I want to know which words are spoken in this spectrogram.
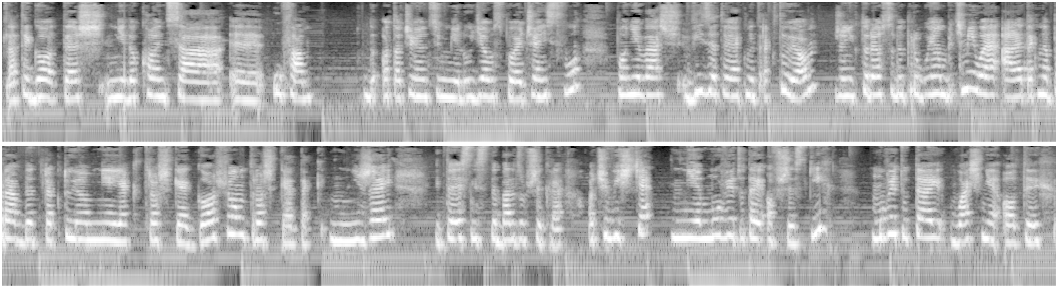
Dlatego też nie do końca y, ufam otaczającym mnie ludziom, społeczeństwu, ponieważ widzę to, jak mnie traktują, że niektóre osoby próbują być miłe, ale tak naprawdę traktują mnie jak troszkę gorszą, troszkę tak niżej i to jest niestety bardzo przykre. Oczywiście nie mówię tutaj o wszystkich, mówię tutaj właśnie o tych,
